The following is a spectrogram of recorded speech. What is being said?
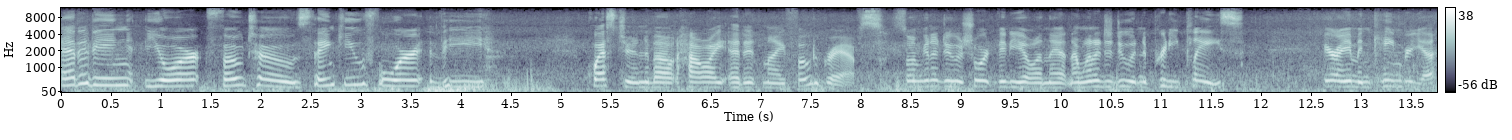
editing your photos. Thank you for the question about how I edit my photographs. So I'm going to do a short video on that and I wanted to do it in a pretty place. Here I am in Cambria.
